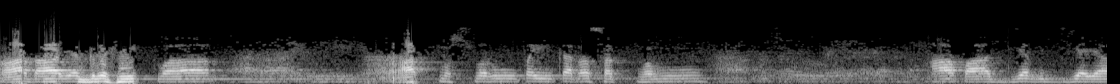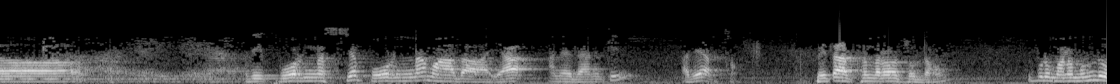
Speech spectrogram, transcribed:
ఆదాయ గృహీత్వా. ఆత్మస్వరూపైకరసత్వం. ఆపాద్య విద్యయా అది పూర్ణస్య పూర్ణమాదాయ అనే దానికి అదే అర్థం. మిగతా అర్థం తర్వాత చూద్దాం. ఇప్పుడు మన ముందు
